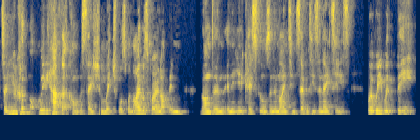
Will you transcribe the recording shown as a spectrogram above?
So you Mhm. could not really have that conversation, which was when I was growing up in London in the UK schools in the 1970s and 80s, where we would be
